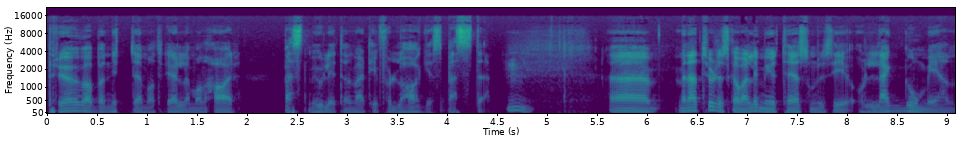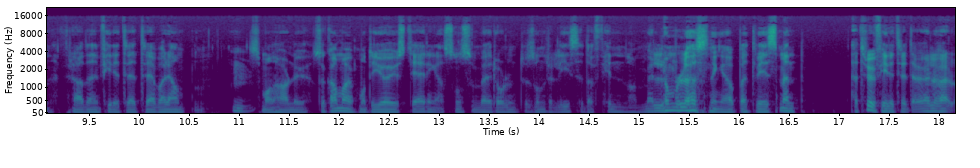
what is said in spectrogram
prøver å benytte materiellet man har, best mulig til enhver tid for lagets beste. Mm. Uh, men jeg tror det skal veldig mye til, som du sier, å legge om igjen fra den 4-3-3-varianten Mm. som man har nå. Så kan man jo på en måte gjøre justeringer, sånn som med rollen til Sondre Liseth, og finne noen mellomløsninger på et vis. Men jeg tror 4-3-3 er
